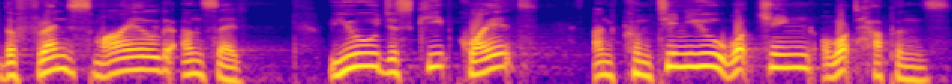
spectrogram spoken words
The friend smiled and said, You just keep quiet and continue watching what happens.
